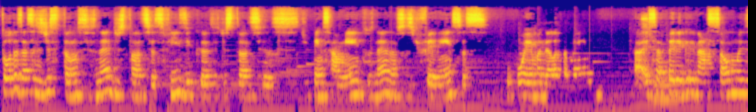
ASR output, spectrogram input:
todas essas distâncias, né? Distâncias físicas e distâncias de pensamentos, né? Nossas diferenças. O poema dela também, essa Sim. peregrinação, mas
